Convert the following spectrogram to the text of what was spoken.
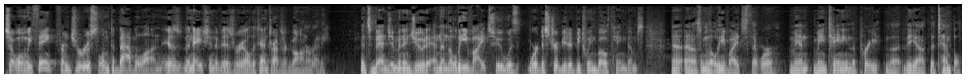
So when we think from Jerusalem to Babylon, is the nation of Israel, the ten tribes are gone already. It's Benjamin and Judah, and then the Levites who was, were distributed between both kingdoms. Uh, uh, some of the Levites that were man, maintaining the pre the the, uh, the temple.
